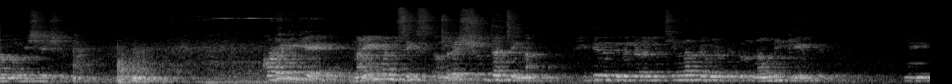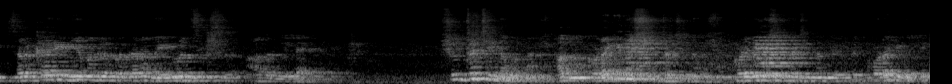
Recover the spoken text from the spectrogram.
ನಮ್ಮ ವಿಶೇಷ. ಕೊಡಗಿಗೆ ನೈನ್ ಒನ್ ಸಿಕ್ಸ್ ಅಂದರೆ ಶುದ್ಧ ಚಿನ್ನ. ಹಿಂದಿನ ದಿನಗಳಲ್ಲಿ ಚಿನ್ನ ತಗೊಳ್ತಿದ್ರು, ನಂಬಿಕೆ ಇರ್ತಿತ್ತು. ಈ ಸರ್ಕಾರಿ ನಿಯಮಗಳ ಪ್ರಕಾರ ನೈನ್ ಒನ್ ಸಿಕ್ಸ್ ಆದ ಮೇಲೆ ಶುದ್ಧ ಚಿನ್ನವನ್ನು, ಅದು ಕೊಡಗಿನ ಶುದ್ಧ ಚಿನ್ನ ಕೊಡಗಿನ ಶುದ್ಧ ಚಿನ್ನ ಅಂತ ಹೇಳಿದ್ರೆ ಕೊಡಗಿನಲ್ಲಿ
